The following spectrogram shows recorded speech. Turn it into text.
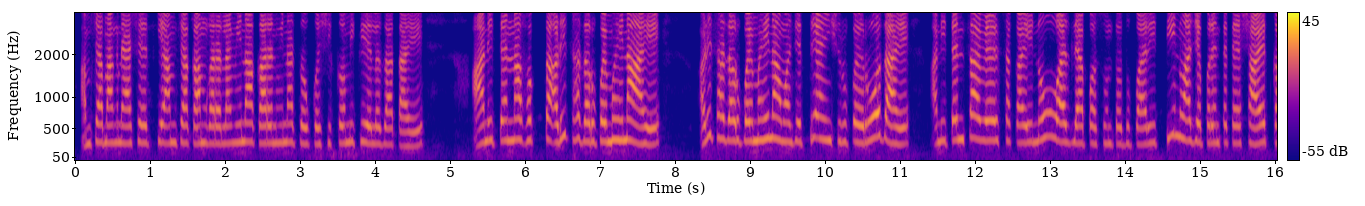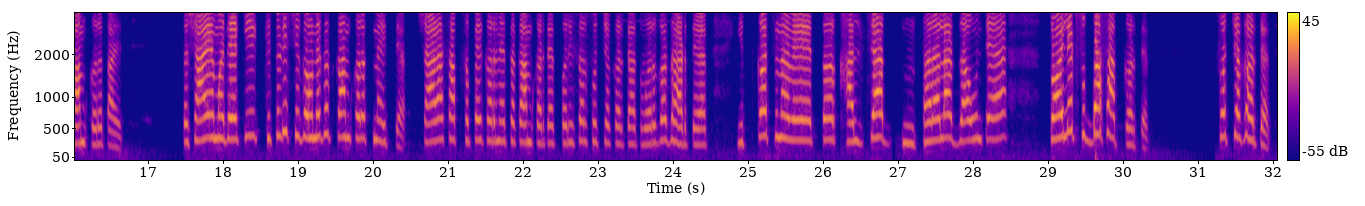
आमच्या मागण्या अशा आहेत की आमच्या कामगाराला विनाकारण विना चौकशी कमी केलं जात आहे. आणि त्यांना फक्त अडीच हजार रुपये महिना आहे. अडीच हजार रुपये महिना म्हणजे त्र्याऐंशी रुपये रोज आहे. आणि त्यांचा वेळ सकाळी नऊ वाजल्यापासून तर दुपारी तीन वाजेपर्यंत त्या शाळेत काम करत आहेत. तर शाळेमध्ये की खिचडी शिजवण्याचंच काम करत नाहीत त्या. शाळा साफसफाई करण्याचं काम करतात परिसर स्वच्छ करतात वर्ग झाडतात. इतकंच नव्हे तर खालच्या थराला जाऊन त्या टॉयलेट सुद्धा साफ करतात. स्वच्छ करतात.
